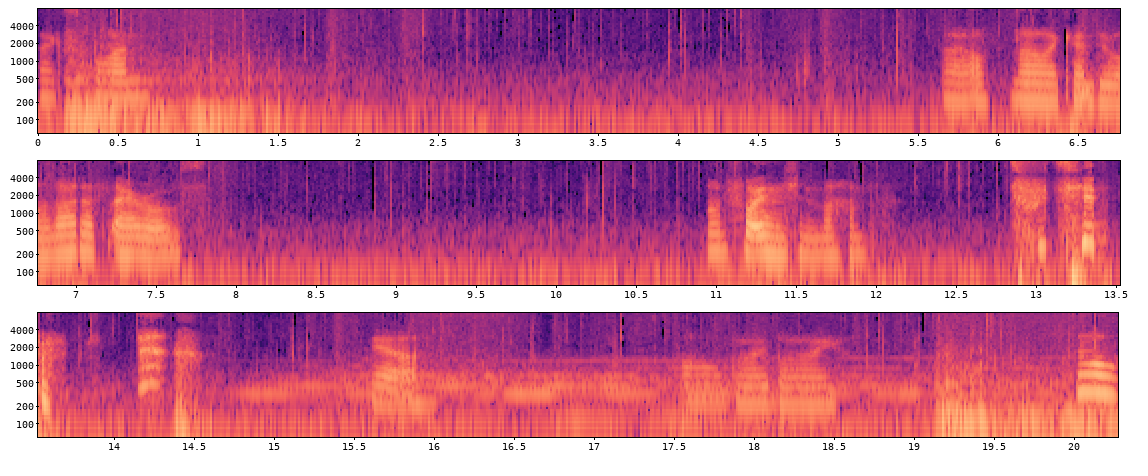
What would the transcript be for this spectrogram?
Next one. Well, now I can do a lot of arrows. Und Feuerchen machen. Suizidbird. ja. Oh, bye bye. No!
